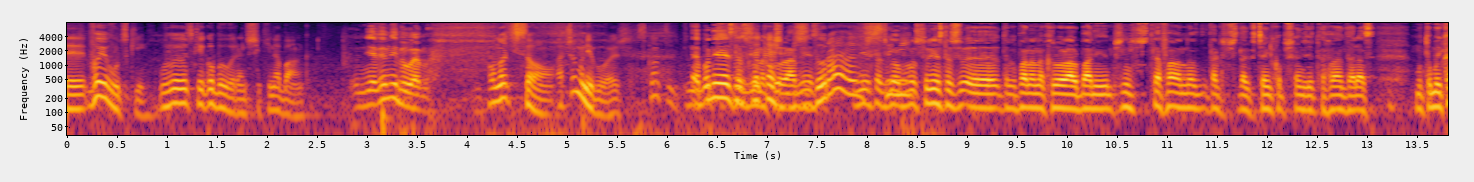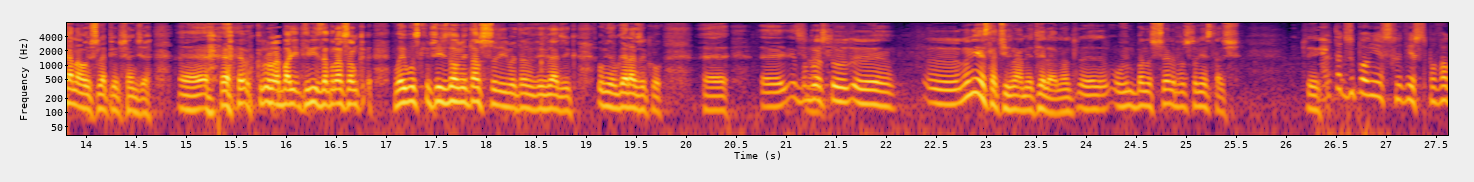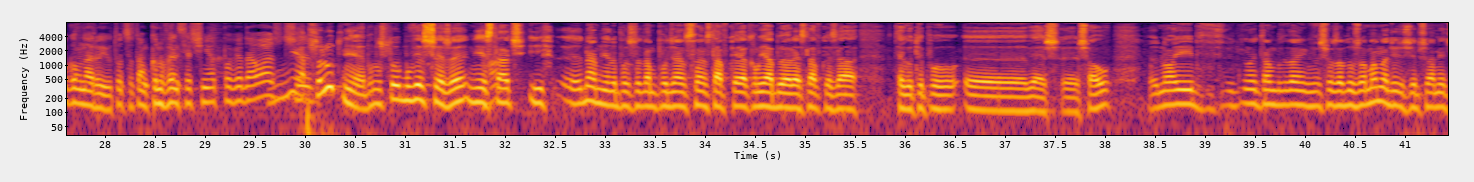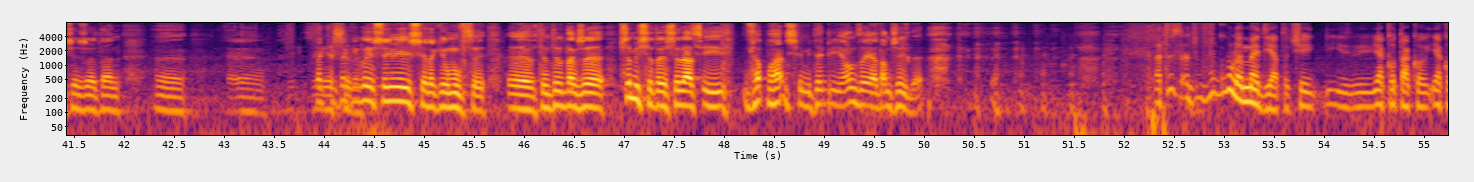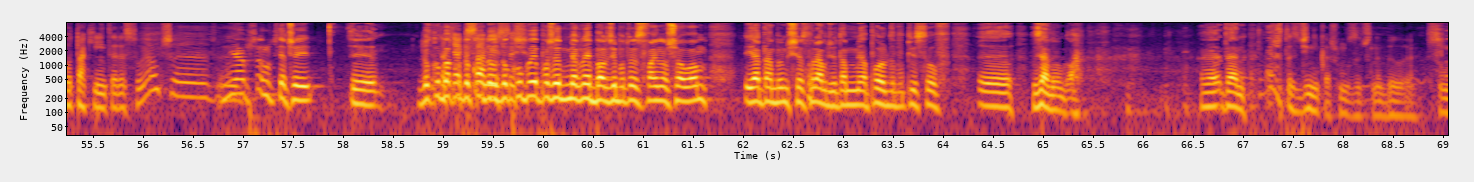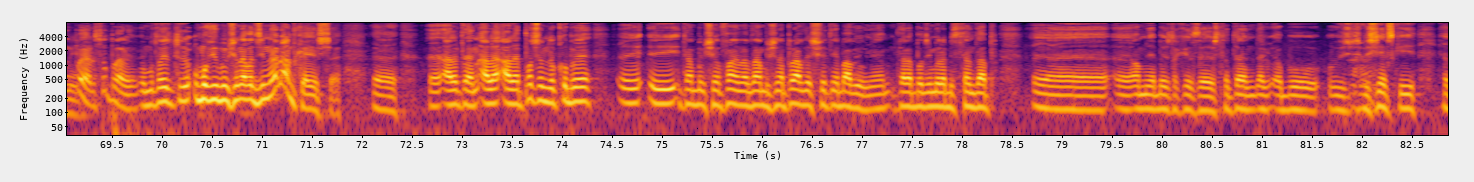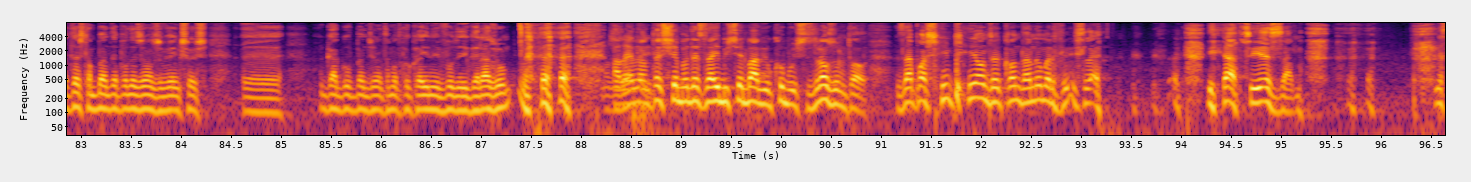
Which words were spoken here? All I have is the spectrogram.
Y, Wojewódzki. U Wojewódzkiego były ręczniki na bank. Nie wiem, nie byłem. Ponoć są. A czemu nie byłeś? Skąd? ty- E, bo nie jest to jest jakaś króla. Nie jest, bzdura nie jest z też go, po tymi... prostu nie jest też e, tego pana na króla Albanii. Przecież Stefan, no, tak, tak cienko wszędzie, TVN teraz, mu to mój kanał już lepiej wszędzie. E, Król Albanii TV, zapraszam. Wojewódzki przyjdź do mnie, tam strzelimy ten wywiadzik u mnie w garażyku. E, e, jest po prostu, e, e, no nie stać ich na mnie tyle. No, e, mówię, będę szczery, po prostu nie stać tych Ale tak zupełnie, wiesz, z powagą na ryju. To co tam, konwencja ci nie odpowiadała? Nie, Czy... absolutnie. Po prostu mówię szczerze, nie stać ich e, na mnie. No po prostu tam powiedziałem swoją stawkę, jaką ja biorę stawkę za tego typu, e, wiesz, e, show. No i, w- no i tam dla nich wyszło za dużo. Mam nadzieję, że się przełamiecie, że ten... E, e, taki, Jeszcze takiego jeszcze nie mieliście, takiego mówcy e, w tym tym, także przemyślcie to jeszcze raz i zapłaćcie mi te pieniądze, ja tam przyjdę. A to jest, a w ogóle media to cię jako, tako, jako takie interesują, czy... Nie, absolutnie. Y, do, Czy Kuba, tak do, do, do jesteś- Kuby poszedłbym jak najbardziej, bo to jest fajną shową. Ja tam bym się sprawdził, tam miał pole do wypisów, y, zjadłem go. E, Ten. To wiesz, że to jest dziennikarz muzyczny były w sumie. Super, super. Um- To, to umówiłbym się nawet z nim na randkę jeszcze. E, e, Ale ten, ale, ale poszedłem do Kuby y, i tam bym się fajnie, tam bym się naprawdę świetnie bawił, nie? Teraz będziemy robić stand-up e, e, o mnie, będzie takie zresztą ten, obu Wiś- Wiśniewski. Ja też tam będę, podejrzewam, że większość e, gagów będzie na temat kokainy, wody i garażu. ale ja tam też się będę zajebiście bawił. Kubuś, zrozum to. Zapłać mi pieniądze, konta, numer wyślę. Ja przyjeżdżam.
